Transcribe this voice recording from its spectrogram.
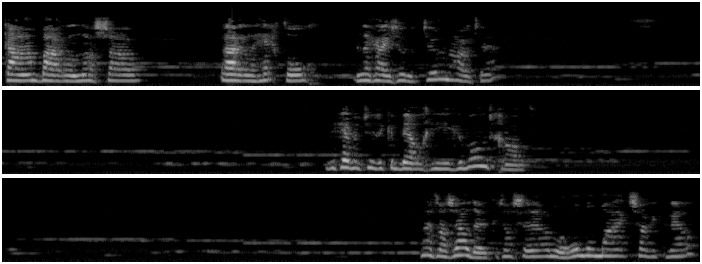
Kaan, Barel, Nassau, Barel, Hertog, en dan ga je zo naar Turnhout, hè. Ik heb natuurlijk in België gewoond gehad. Maar het was wel leuk. Het was uh, allemaal rommelmarkt, zag ik wel.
